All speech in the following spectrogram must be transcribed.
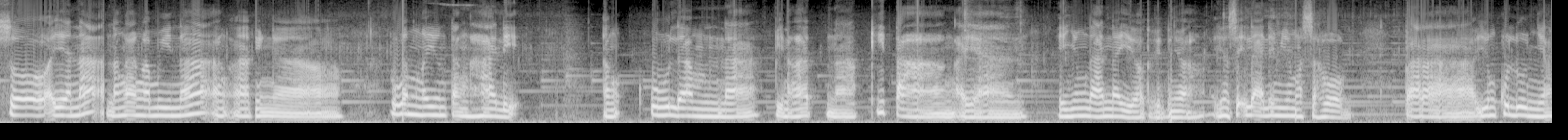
So, ayan na, nangangamoy na ang ating ah, ulam ngayong tanghali. Ang ulam na pinangat na kitang, ayan. Yan yung nanay, oh, tignan nyo. Yan sa ilalim yung masahog para yung kulo niya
